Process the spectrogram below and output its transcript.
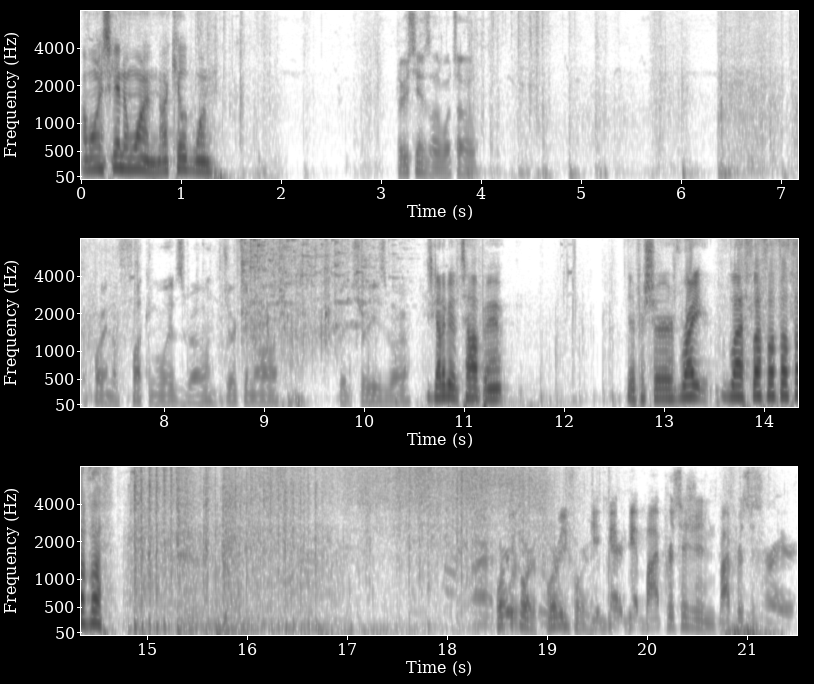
I'm only scanning one. I killed one. Three teams left. Watch out. They're probably in the fucking woods, bro. Jerking off the trees, bro. He's got to be up top, Ant. Yeah, for sure. Right, left, left, left, left, left, left. Alright. 44, 44. Get, get, get buy precision. Buy precision right here.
